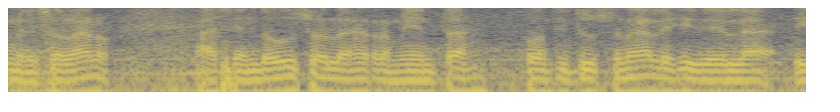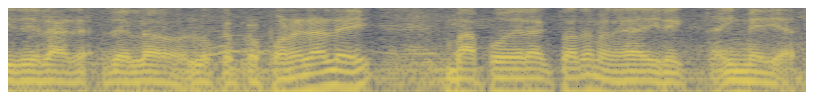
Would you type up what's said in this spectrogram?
venezolano, haciendo uso de las herramientas constitucionales y de, la, y de, lo que propone la ley, va a poder actuar de manera directa, inmediata.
